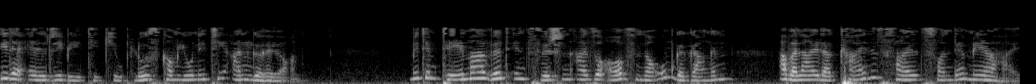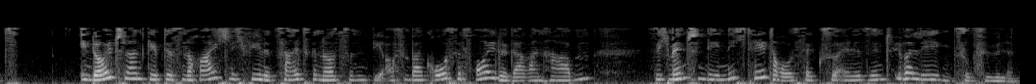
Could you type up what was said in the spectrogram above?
die der LGBTQ-Plus-Community angehören. Mit dem Thema wird inzwischen also offener umgegangen, aber leider keinesfalls von der Mehrheit. In Deutschland gibt es noch reichlich viele Zeitgenossen, die offenbar große Freude daran haben, sich Menschen, die nicht heterosexuell sind, überlegen zu fühlen.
